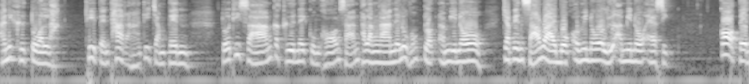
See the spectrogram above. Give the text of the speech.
อันนี้คือตัวหลักที่เป็นธาตุอาหารที่จำเป็น ตัวที่ 3 ก็คือในกลุ่มของสารพลังงานในรูปของกรดอะมิโน จะเป็นสาหร่ายบวกอะมิโน หรืออะมิโนแอซิดก็เป็น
